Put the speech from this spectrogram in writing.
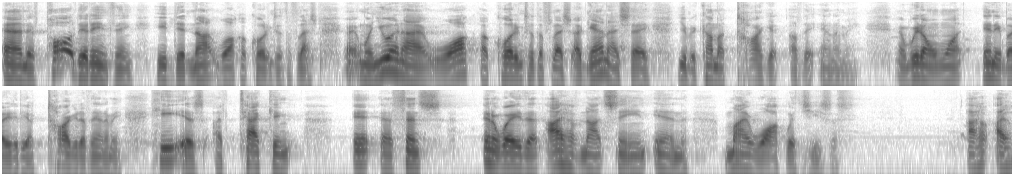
And if Paul did anything, he did not walk according to the flesh. And when you and I walk according to the flesh, again, I say, you become a target of the enemy. And we don't want anybody to be a target of the enemy. He is attacking in a sense, in a way that I have not seen in my walk with Jesus. I, I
